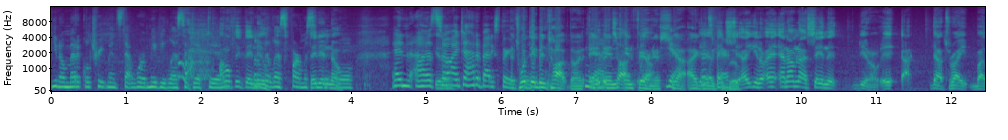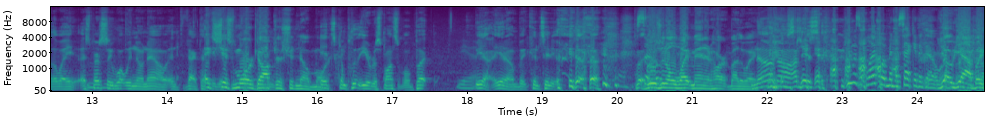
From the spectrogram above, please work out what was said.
you know, medical treatments that were maybe less addictive. I don't think they a little knew. bit less They pharmaceutical. didn't know. And uh, so know? I had a bad experience. It's what they've been taught, though. In, Yeah. in, Taught, in fairness, yeah, Yeah. I agree That's with fair. you. See, Blue. I- you know, and, and I'm not saying that you know it, I, that's right. By the way, especially what we know now. In fact, I It's think just more fucking- doctors should know more. It's completely irresponsible. But Yeah. yeah, you know, but continue. but, Who's an old white man at heart, by the way? no, no, I'm just. He was a black woman a second ago. Yo, yeah, but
